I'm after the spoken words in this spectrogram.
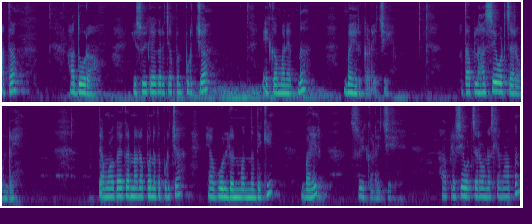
आता हा दोरा. ही सुई काय करायची? आपण पुढच्या एका मण्यातनं बाहेर काढायची. आता आपला हा शेवटचा राऊंड आहे. त्यामुळं काय करणार आपण आता पुढच्या? ह्या गोल्डनमधनं देखील बाहेर सुई काढायची हा आपला शेवटचा राऊंड असल्यामुळं आपण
